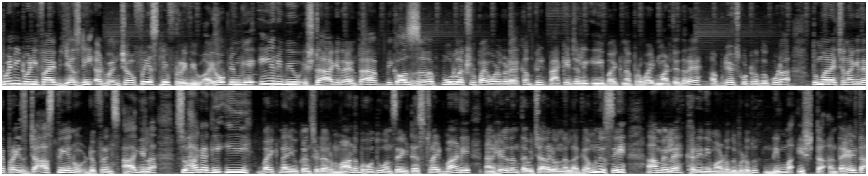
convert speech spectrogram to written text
twenty twenty five Yezdi adventure facelift review I hope ನಿಮಗೆ ಈ ರಿವ್ಯೂ ಇಷ್ಟ ಆಗಿದೆ ಅಂತ ಬಿಕಾಸ್ ಮೂರು ಲಕ್ಷ ರೂಪಾಯಿ ಒಳಗಡೆ ಕಂಪ್ಲೀಟ್ ಪ್ಯಾಕೇಜ್ ಅಲ್ಲಿ ಈ ಬೈಕ್ನ ಪ್ರೊವೈಡ್ ಮಾಡ್ತಿದ್ದಾರೆ. ಅಪ್ಡೇಟ್ಸ್ ಕೊಟ್ಟಿರೋದು ಕೂಡ ತುಂಬಾನೇ ಚೆನ್ನಾಗಿದೆ. ಪ್ರೈಸ್ ಜಾಸ್ತಿ ಏನು ಡಿಫ್ರೆನ್ಸ್ ಆಗಿಲ್ಲ. ಸೊ ಹಾಗಾಗಿ ಈ ಬೈಕ್ನ ನೀವು ಕನ್ಸಿಡರ್ ಮಾಡಬಹುದು. ಒಂದ್ಸರಿ ಟೆಸ್ಟ್ ರೈಡ್ ಮಾಡಿ, ನಾನು ಹೇಳಿದಂಥ ವಿಚಾರಗಳನ್ನೆಲ್ಲ ಗಮನಿಸಿ, ಆಮೇಲೆ ಖರೀದಿ ಮಾಡೋದು ಬಿಡೋದು ನಿಮ್ಮ ಇಷ್ಟ ಅಂತ ಹೇಳ್ತಾ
